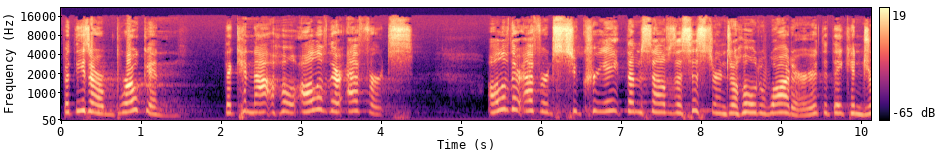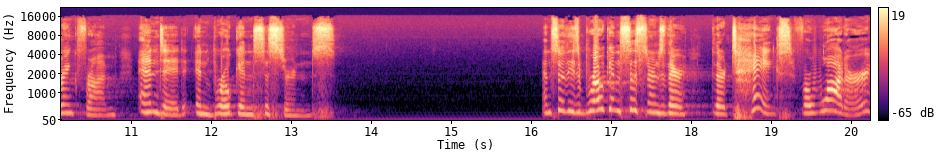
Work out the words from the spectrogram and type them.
but these are broken that cannot hold all of their efforts. All of their efforts to create themselves a cistern to hold water that they can drink from ended in broken cisterns. And so these broken cisterns, they're, they're tanks for water,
